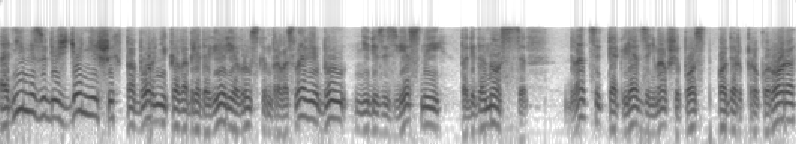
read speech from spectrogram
Одним из убежденнейших поборников обрядоверия в русском православии был небезызвестный Победоносцев, 25 лет занимавший пост обер-прокурора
